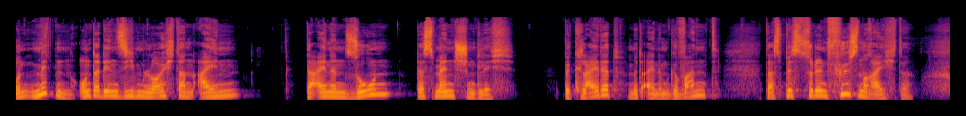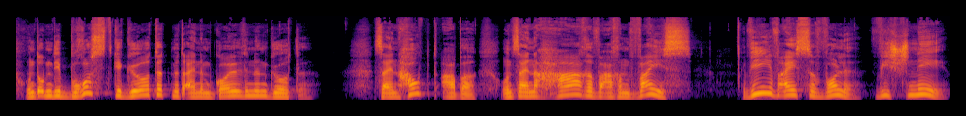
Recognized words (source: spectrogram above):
Und mitten unter den sieben Leuchtern einen, der einen Sohn des Menschen glich, bekleidet mit einem Gewand, das bis zu den Füßen reichte, und um die Brust gegürtet mit einem goldenen Gürtel. Sein Haupt aber und seine Haare waren weiß, wie weiße Wolle, wie Schnee,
